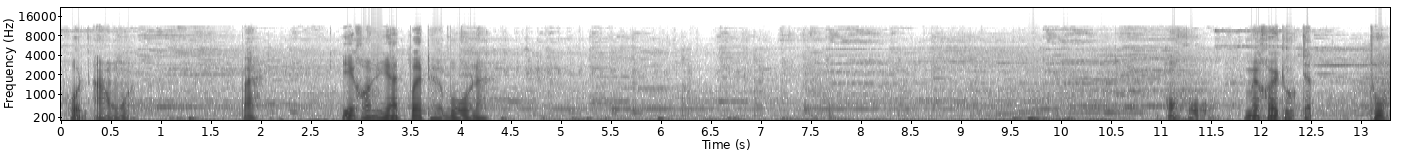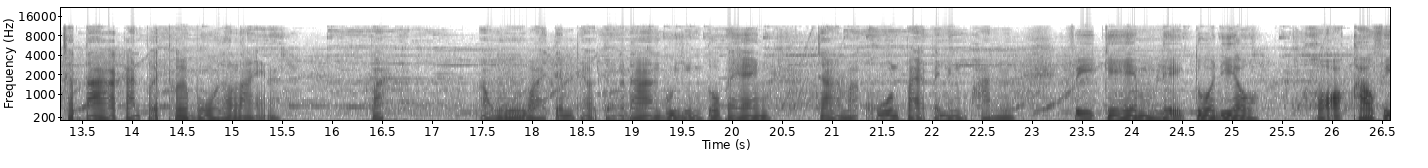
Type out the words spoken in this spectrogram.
โคตรเอาอะไป เย่ขออนุญาตเปิดเทอร์โบนะ โอ้โห ไม่ค่อยถูกจัดถูกชะตากับการเปิดเทอร์โบเท่าไหร่นะไปเอาวายเต็มแถวเต็มกระดานผู้หญิงตัวแพง จ่ายมาคูณ 8 ไป 1,000 ฟรีเกมเหลืออีกตัวเดียว ขอเข้าฟรี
